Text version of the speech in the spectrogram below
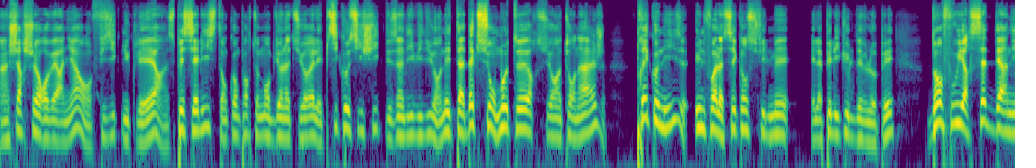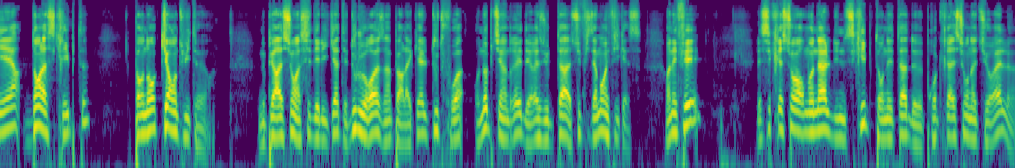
un chercheur auvergnat en physique nucléaire, un spécialiste en comportement bionaturel et psychopsychique des individus en état d'action moteur sur un tournage, préconise, une fois la séquence filmée et la pellicule développée, d'enfouir cette dernière dans la script pendant 48 heures. Une opération assez délicate et douloureuse hein, par laquelle, toutefois, on obtiendrait des résultats suffisamment efficaces. En effet, les sécrétions hormonales d'une script en état de procréation naturelle,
